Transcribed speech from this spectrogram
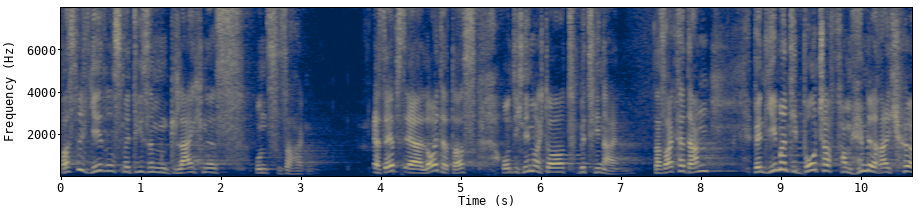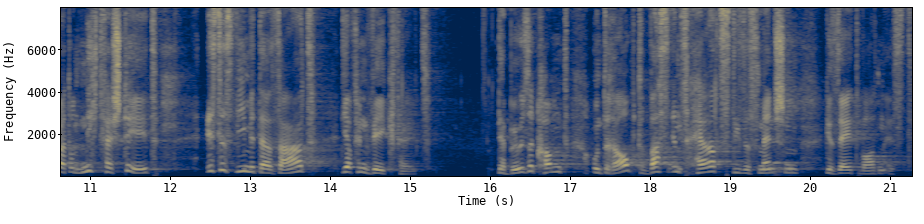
Was will Jesus mit diesem Gleichnis uns sagen? Er selbst er erläutert das und ich nehme euch dort mit hinein. Da sagt er dann, wenn jemand die Botschaft vom Himmelreich hört und nicht versteht, ist es wie mit der Saat, die auf den Weg fällt. Der Böse kommt und raubt, was ins Herz dieses Menschen gesät worden ist.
